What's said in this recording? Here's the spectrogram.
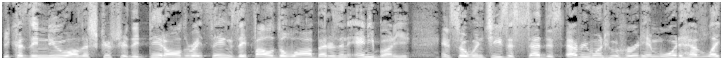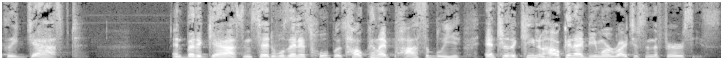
because they knew all the scripture. They did all the right things. They followed the law better than anybody. And so when Jesus said this, everyone who heard him would have likely gasped and bet aghast and said, Well, then it's hopeless. How can I possibly enter the kingdom? How can I be more righteous than the Pharisees?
